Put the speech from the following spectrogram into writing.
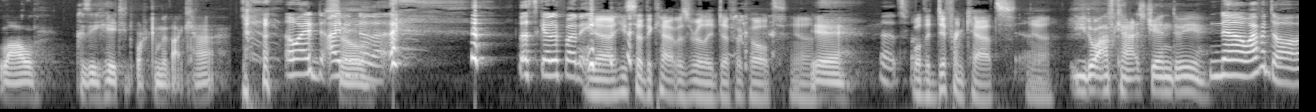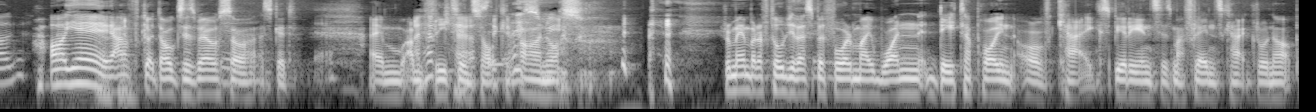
Lal because he hated working with that cat. oh, I, I So- didn't know that. That's kind of funny. Yeah, he said the cat was really difficult. Yeah. Yeah. That's funny. Well, the different cats. Yeah. You don't have cats, Jenn, do you? no, I have a dog. Oh yeah, I've got dogs as well, so that's good. Um, I'm have free to insult they cats. Oh no. Remember, I've told you this before. My one data point of cat experience is my friend's cat growing up,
